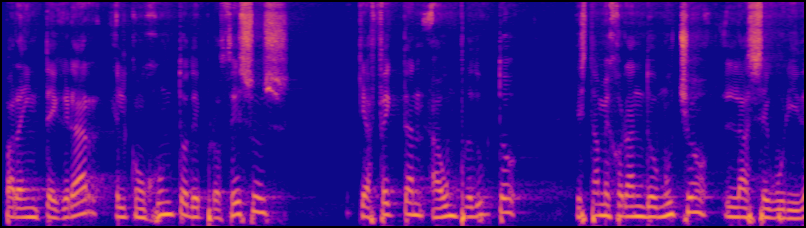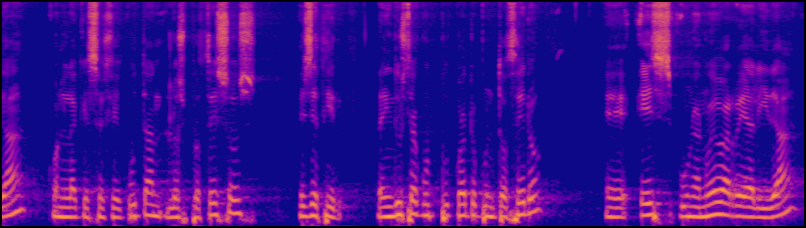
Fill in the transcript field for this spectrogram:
para integrar el conjunto de procesos que afectan a un producto, está mejorando mucho la seguridad con la que se ejecutan los procesos. Es decir, la industria 4.0 eh, es una nueva realidad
